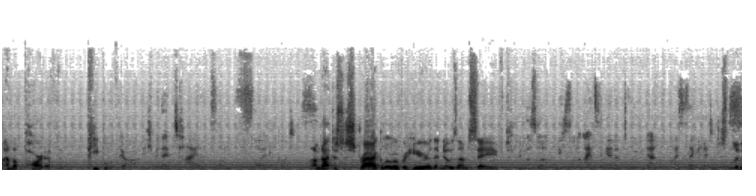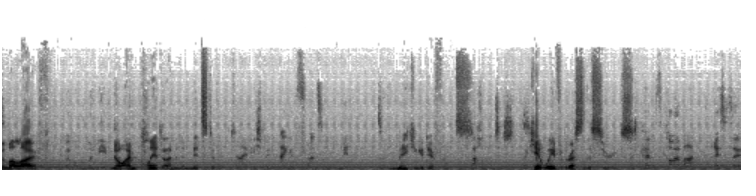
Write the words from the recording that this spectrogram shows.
I'm a part of the people of God. Ich bin ein Teil vom Volk Gottes. I'm not just a straggler over here that knows I'm saved. ich bin nur so, nicht so ein Einzelgänger da drüben, der einfach weiß, dass gerettet Just living my life. No, I'm planted. I'm in the midst of it. Nein, ich bin eingepflanzt und mitten. I'm making a difference. mache einen Unterschied. I can't wait for the rest of this series, Ich kann es kaum erwarten, den Rest dieser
